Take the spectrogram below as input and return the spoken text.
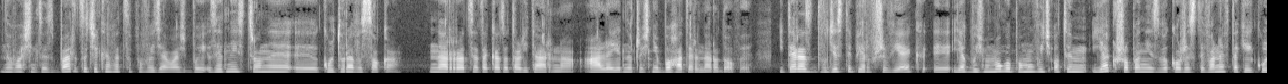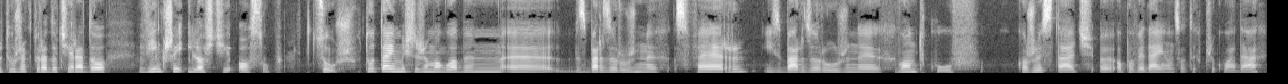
No właśnie, to jest bardzo ciekawe, co powiedziałaś, bo z jednej strony y, kultura wysoka, narracja taka totalitarna, ale jednocześnie bohater narodowy. I teraz XXI wiek, y, jakbyśmy mogły pomówić o tym, jak Chopin jest wykorzystywany w takiej kulturze, która dociera do większej ilości osób. Cóż, tutaj myślę, że mogłabym e, z bardzo różnych sfer i z bardzo różnych wątków korzystać, e, opowiadając o tych przykładach.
